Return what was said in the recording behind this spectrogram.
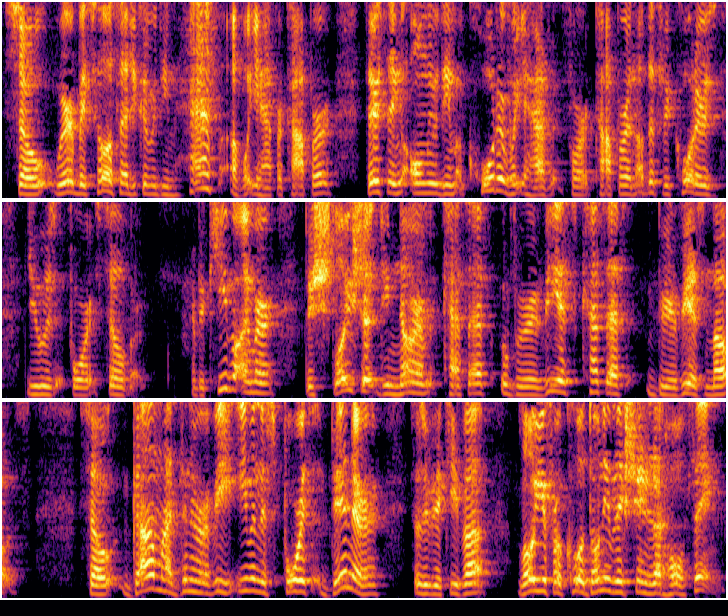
So where Beis said you could redeem half of what you have for copper, they're saying only redeem a quarter of what you have for copper, and the other three quarters use for silver. Rabbi Kiva Omer, b'shloisha dinarim kasef u'b'revias kasef b'revias mos. So gam ravi, even this fourth dinner, says Rabbi Kiva, lo kula, don't even exchange that whole thing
